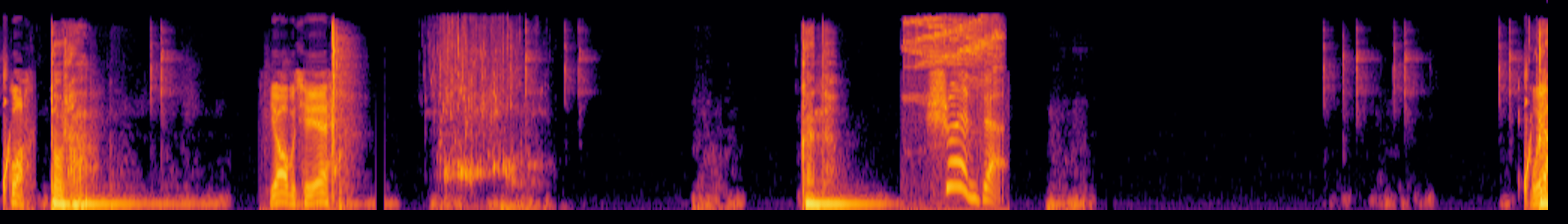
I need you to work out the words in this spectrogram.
过，倒茶。要不起，干他！顺子，不要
